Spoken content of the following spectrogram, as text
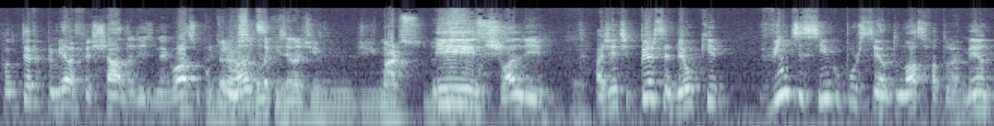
quando teve a primeira fechada ali de negócio, um pouquinho Primeira, antes. segunda quinzena de, de março de 2020. Isso, ali. A gente percebeu que 25% do nosso faturamento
